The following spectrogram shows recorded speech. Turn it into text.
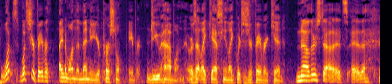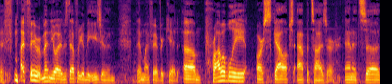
What's what's your favorite item on the menu? Your personal favorite? Do you have one, or is that like asking like which is your favorite kid? No, there's uh, it's uh, my favorite menu item is definitely going to be easier than than my favorite kid. Um, probably our scallops appetizer, and it's uh,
